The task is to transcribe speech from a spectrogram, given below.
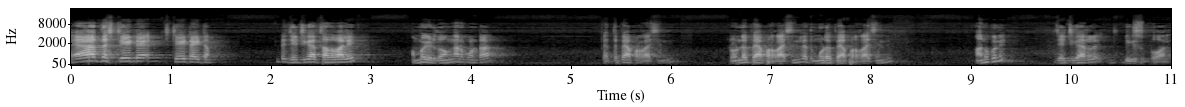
పెద్ద స్టేట్ స్టేట్ ఐటమ్. అంటే జడ్జి గారు చదవాలి. అమ్మో ఇడు దొంగ అనుకుంటా. పెద్ద పేపర్ రాసింది. రెండో పేపర్ రాసింది లేదా మూడో పేపర్ రాసింది. అనుకుని జడ్జి గారు బిగిసిపోవాలి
